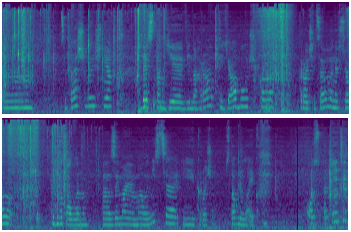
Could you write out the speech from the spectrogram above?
Е, Це теж вишня. Десь там є виноград, яблучка. Коротше, це у мене все підготовлено. Е, Займає мало місця і, коротше, ставлю лайк. Ось пакетик,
